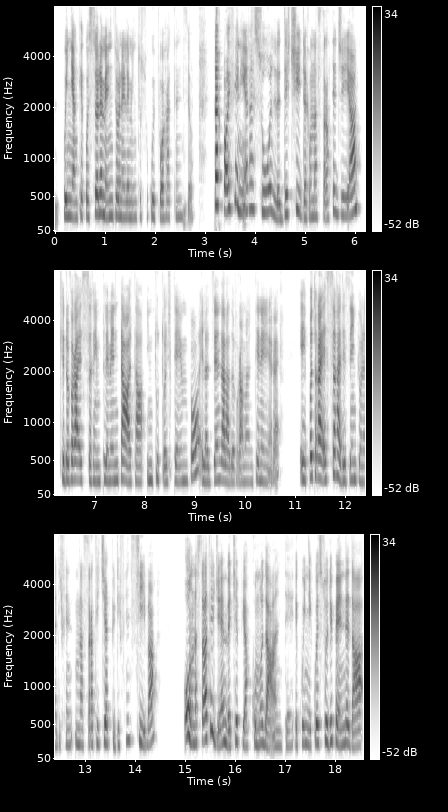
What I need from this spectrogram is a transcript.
Mm. Quindi anche questo elemento è un elemento su cui porre attenzione. Per poi finire sul decidere una strategia che dovrà essere implementata in tutto il tempo e l'azienda la dovrà mantenere e potrà essere ad esempio una, difen- una strategia più difensiva o una strategia invece più accomodante e quindi questo dipende dal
